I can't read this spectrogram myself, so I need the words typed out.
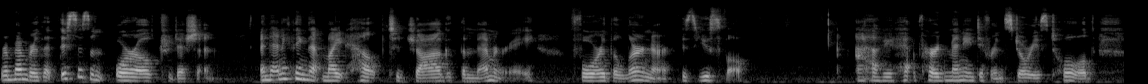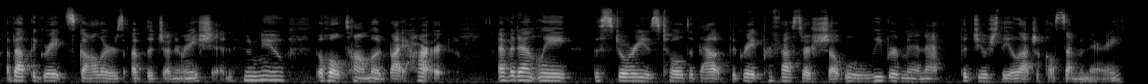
Remember that this is an oral tradition, and anything that might help to jog the memory for the learner is useful. I have heard many different stories told about the great scholars of the generation who knew the whole Talmud by heart. Evidently, the story is told about the great professor Shaul Lieberman at the Jewish Theological Seminary,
